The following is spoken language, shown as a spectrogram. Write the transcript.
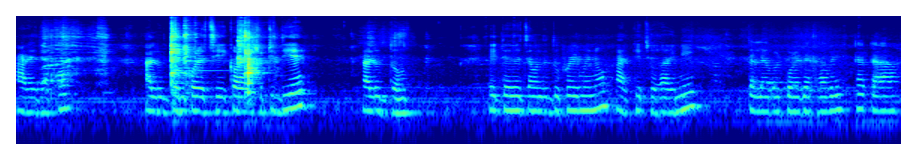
আর দেখো, আলুর দম করেছি কড়াইশুটি দিয়ে। আলুর দম। এইটাই হয়েছে আমাদের দুপুরের মেনু আর কিছু হয়নি। তাহলে আবার পরে দেখা হবে। টাটা।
